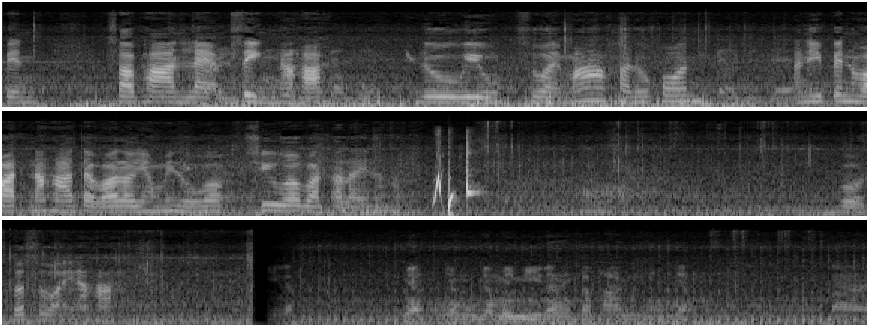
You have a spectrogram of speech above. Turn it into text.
เป็นสะพานแหลมสิงห์นะคะ ดูวิวสวยมากค่ะทุกคน อันนี้เป็นวัดนะคะ แต่ว่าเรายังไม่รู้ว่าชื่อว่าวัดอะไรนะคะ โบสถ์ก็สวยนะคะนี่นะเนี่ยยังยังไม่มีนะสะพานเนี่ยลาย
